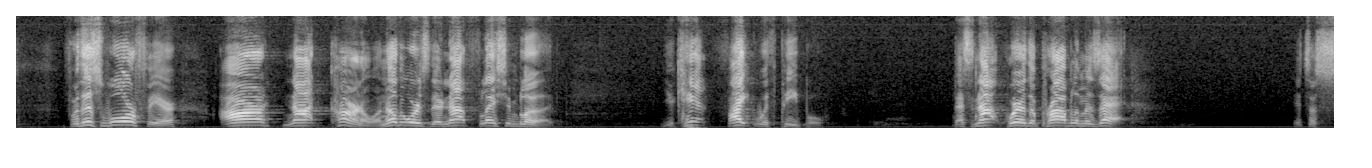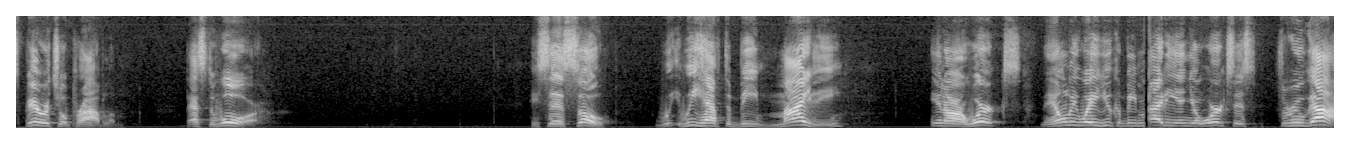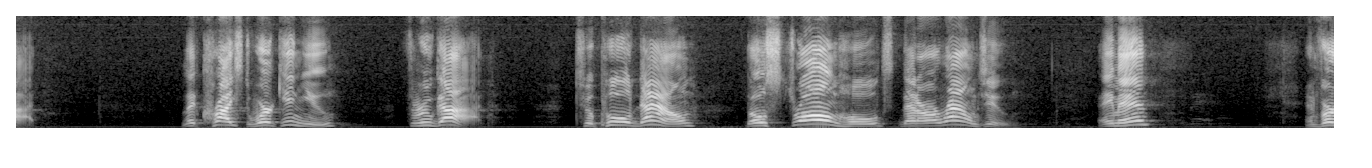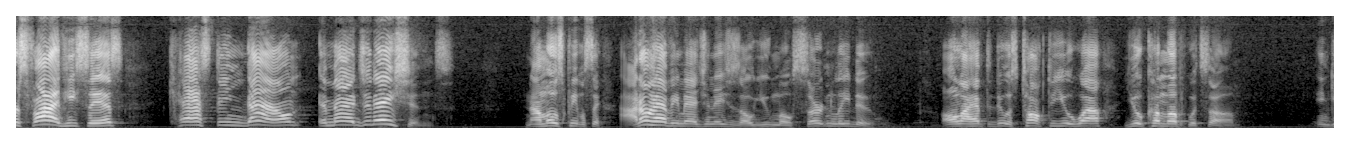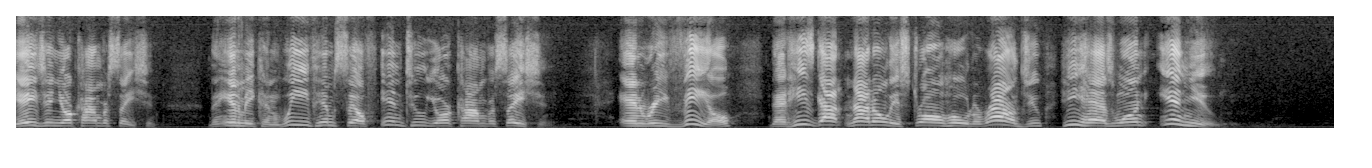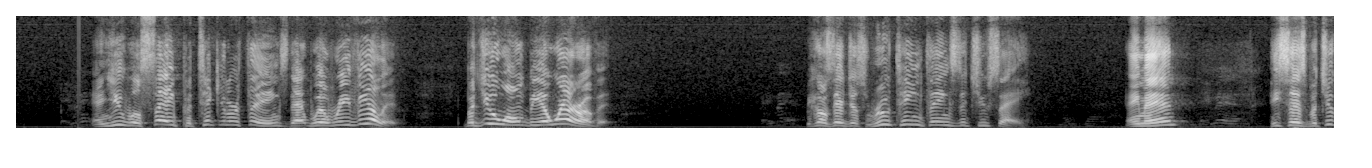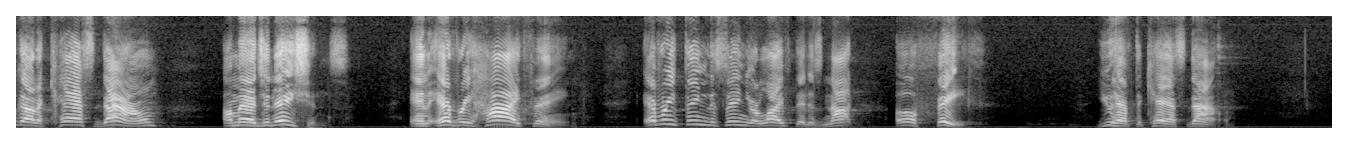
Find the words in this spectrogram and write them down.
for this warfare are not carnal. In other words, they're not flesh and blood. You can't fight with people. That's not where the problem is at. It's a spiritual problem. That's the war. He says, so we, we have to be mighty in our works. The only way you can be mighty in your works is through God. Let Christ work in you through God to pull down those strongholds that are around you. Amen? In verse 5, he says, casting down imaginations. Now, most people say, I don't have imaginations. Oh, you most certainly do. All I have to do is talk to you a while, you'll come up with some. Engage in your conversation. The enemy can weave himself into your conversation and reveal that he's got not only a stronghold around you, he has one in you. And you will say particular things that will reveal it, but you won't be aware of it because they're just routine things that you say. Amen? He says, but you got to cast down imaginations and every high thing, everything that's in your life that is not of faith, you have to cast down.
